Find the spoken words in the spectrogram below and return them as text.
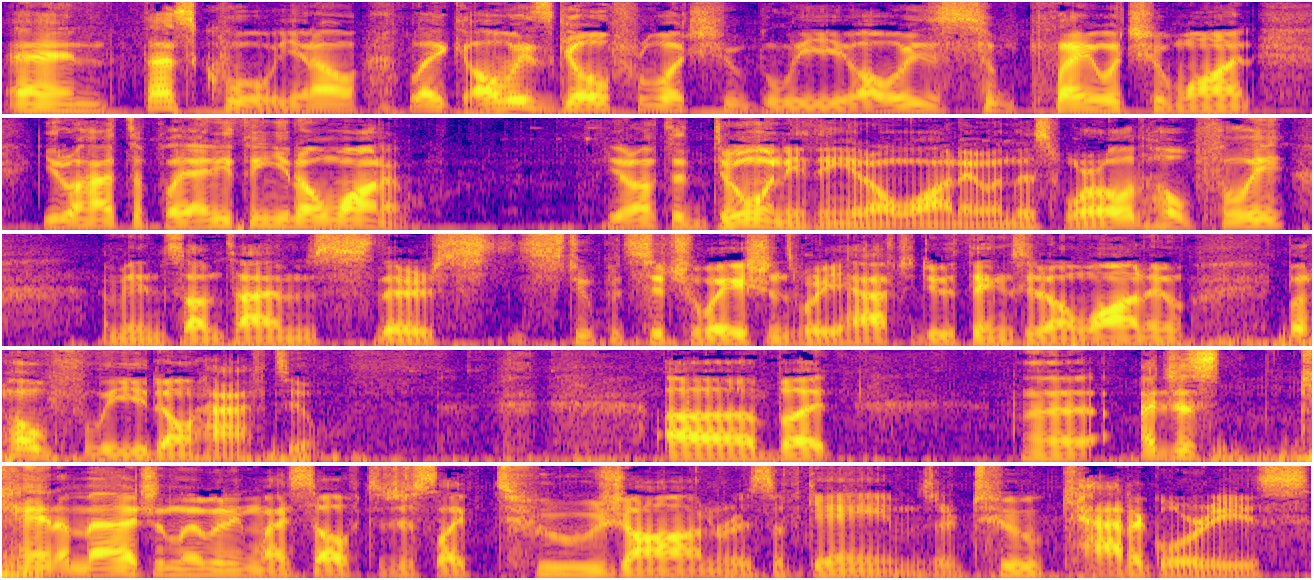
And that's cool, you know? Like, always go for what you believe, always play what you want. You don't have to play anything you don't want to. You don't have to do anything you don't want to in this world, hopefully. I mean, sometimes there's stupid situations where you have to do things you don't want to, but hopefully you don't have to. Uh, but uh, I just can't imagine limiting myself to just like two genres of games or two categories.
